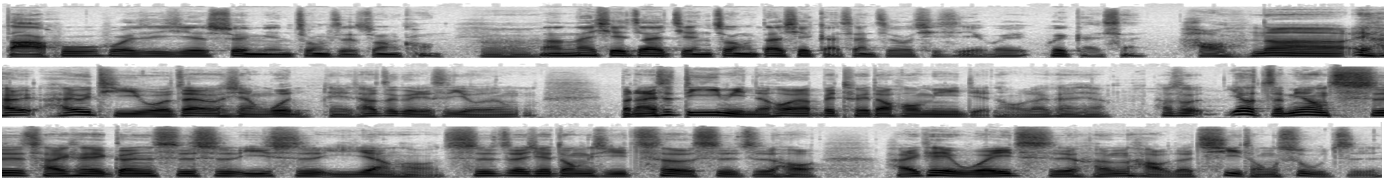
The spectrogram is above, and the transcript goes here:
打呼或者是一些睡眠中止的状况。嗯，那那些在减重、代谢改善之后，其实也会会改善。好，那哎，还还有一题，我再想问，哎，他这个也是有人本来是第一名的，后来被推到后面一点，我来看一下。他说：“要怎么样吃才可以跟思思医师一样哈？吃这些东西测试之后，还可以维持很好的气酮数值，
